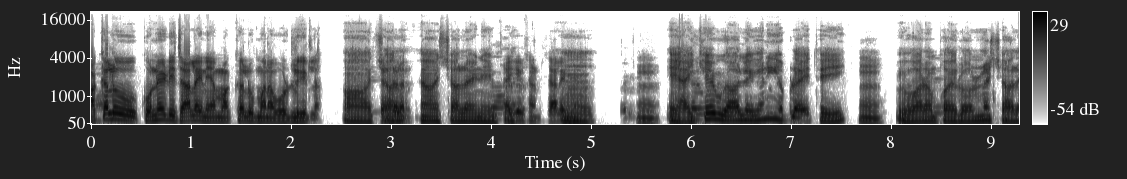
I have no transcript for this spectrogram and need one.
మక్కలు కొనేటి చాలా అయినాయి మక్కలు మన ఒడ్లు గిట్లా. చాలా ఆ, చాలా అయినాయి. అంటే చాలా అయినాయి. ఐకేపు కాలే కానీ ఇప్పుడు అవుతాయి. ఈ వారం పది రోజుల్లో చాలా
